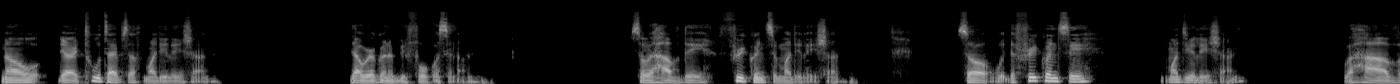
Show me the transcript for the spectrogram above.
Now, there are two types of modulation that we're going to be focusing on. So we have the frequency modulation. So with the frequency modulation, we have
